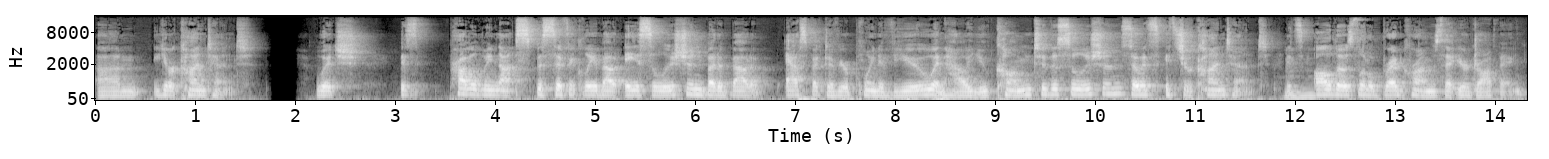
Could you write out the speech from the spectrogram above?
um, your content, which is probably not specifically about a solution, but about an aspect of your point of view and how you come to the solution. So it's it's your content. It's mm-hmm. all those little breadcrumbs that you're dropping.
